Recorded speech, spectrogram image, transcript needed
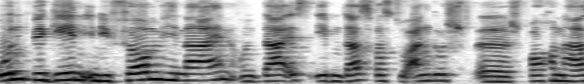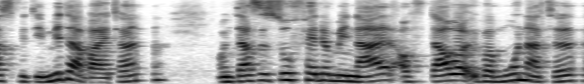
Und wir gehen in die Firmen hinein und da ist eben das, was du angesprochen hast mit den Mitarbeitern. Und das ist so phänomenal. Auf Dauer über Monate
